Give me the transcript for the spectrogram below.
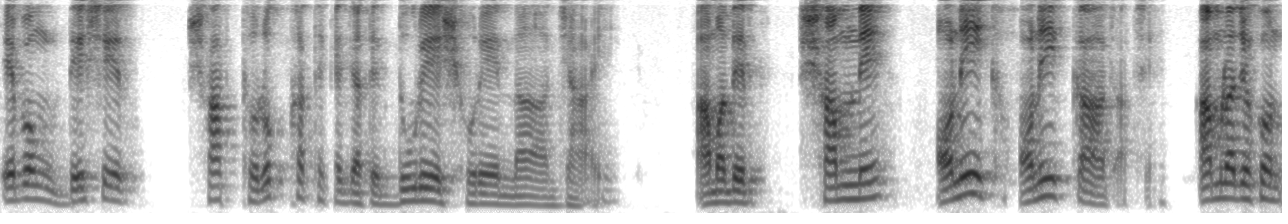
এবং দেশের স্বার্থ রক্ষা থেকে যাতে দূরে সরে না যায়। আমাদের সামনে অনেক অনেক কাজ আছে। আমরা যখন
